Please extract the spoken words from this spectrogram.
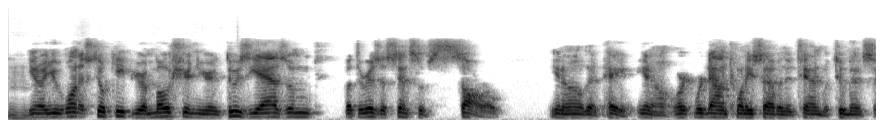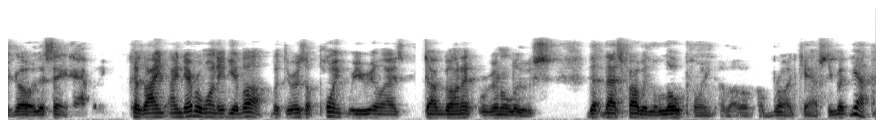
Mm-hmm. You know, you want to still keep your emotion, your enthusiasm, but there is a sense of sorrow. You know that hey, you know we're we're down 27 to 10 with two minutes to go. This ain't happening because I I never want to give up, but there is a point where you realize, doggone it, we're going to lose. That that's probably the low point of, of, of broadcasting. But yeah,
